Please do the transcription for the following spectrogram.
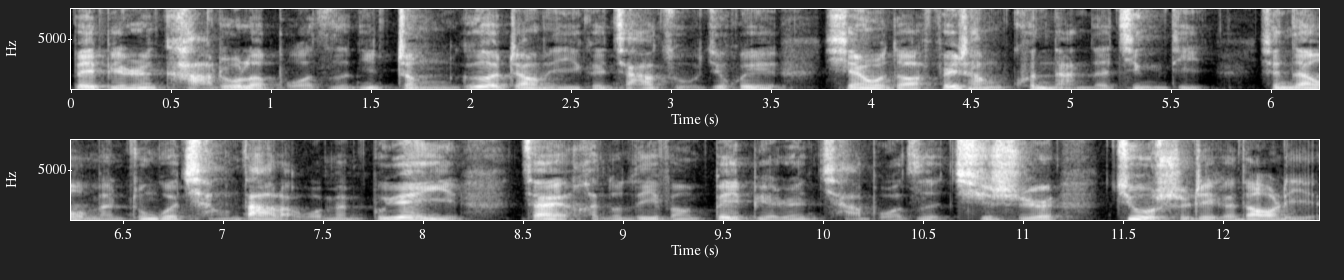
被别人卡住了脖子，你整个这样的一个家族就会陷入到非常困难的境地。现在我们中国强大了，我们不愿意在很多地方被别人卡脖子，其实就是这个道理。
